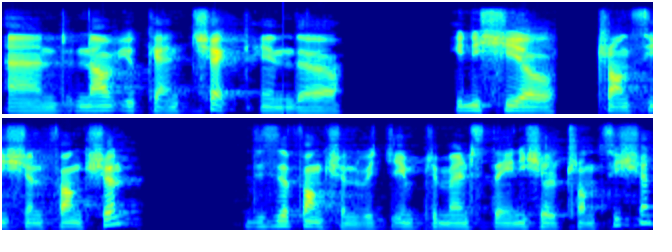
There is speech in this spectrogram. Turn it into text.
And now you can check in the initial transition function. This is a function which implements the initial transition.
